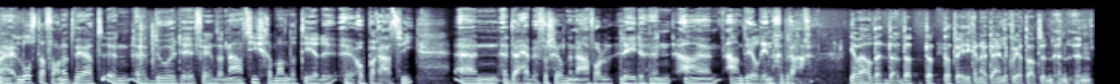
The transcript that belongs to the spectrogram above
Maar los daarvan, het werd een uh, door de Verenigde Naties gemandateerde uh, operatie. En uh, daar hebben verschillende NAVO-leden hun aandeel in gedragen. Jawel, dat, dat, dat, dat weet ik. En uiteindelijk werd dat een, een, een,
